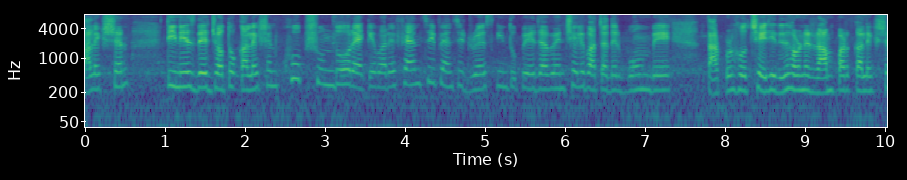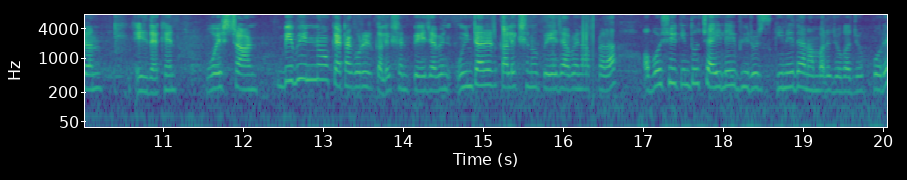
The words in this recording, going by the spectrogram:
কালেকশন টিনেজদের যত কালেকশন খুব সুন্দর, একেবারে ফ্যান্সি ফ্যান্সি ড্রেস কিন্তু পেয়ে যাবেন, ছেলে বাচ্চাদের বোম্বে, তারপর হচ্ছে এই যে ধরনের রামপার কালেকশন এই দেখেন ওয়েস্টার্ন বিভিন্ন ক্যাটাগরির কালেকশন পেয়ে যাবেন উইন্টারের কালেকশনও পেয়ে যাবেন আপনারা। অবশ্যই কিন্তু চাইলেই ভিডিওর স্ক্রিনে দেওয়া নাম্বারে যোগাযোগ করে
